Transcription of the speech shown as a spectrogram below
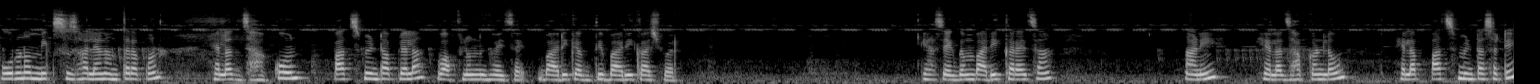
पूर्ण मिक्स झाल्यानंतर आपण ह्याला झाकून पाच मिनटं आपल्याला वाफलून घ्यायचं आहे बारीक अगदी बारीक आचवर. गॅस एकदम बारीक करायचा आणि ह्याला झाकण लावून ह्याला पाच मिनटासाठी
